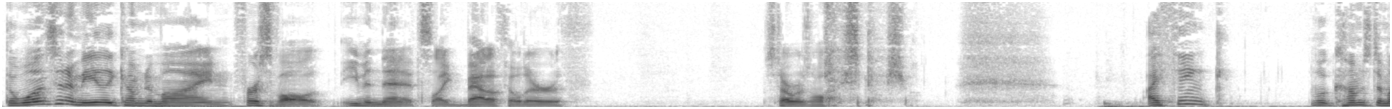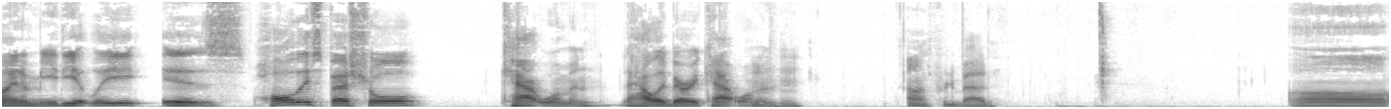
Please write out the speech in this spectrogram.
the ones that immediately come to mind. First of all, even then, it's like Battlefield Earth, Star Wars Holiday Special. I think what comes to mind immediately is Holiday Special, Catwoman, the Halle Berry Catwoman. oh it's pretty bad Uh,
